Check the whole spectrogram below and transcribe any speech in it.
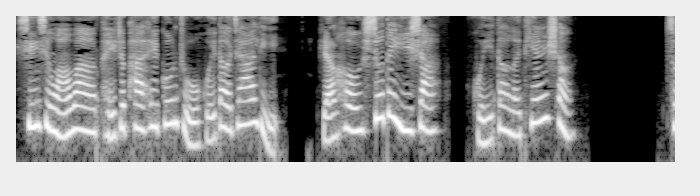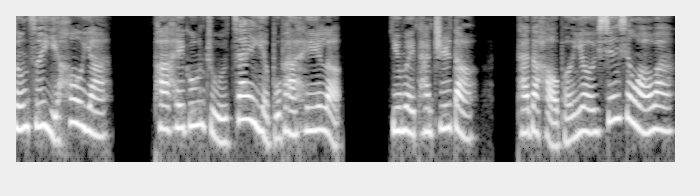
星星娃娃陪着怕黑公主回到家里，然后咻的一下回到了天上。从此以后呀，怕黑公主再也不怕黑了，因为她知道，她的好朋友星星娃娃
